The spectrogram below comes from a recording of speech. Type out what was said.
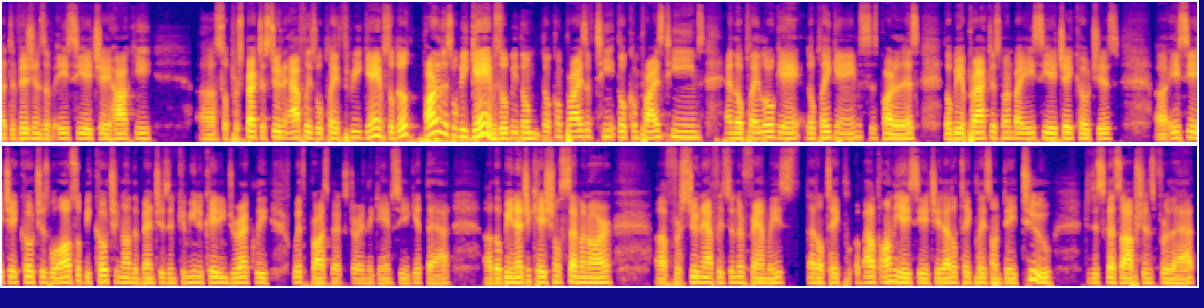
uh, divisions of ACHA hockey. Uh, so prospective student athletes will play three games. So part of this will be games. They'll be they'll, they'll comprise of team. They'll comprise teams, and they'll play little game. They'll play games as part of this. There'll be a practice run by ACHA coaches. Uh, ACHA coaches will also be coaching on the benches and communicating directly with prospects during the game. So you get that. Uh, there'll be an educational seminar uh, for student athletes and their families that'll take about on the ACHA. That'll take place on day two to discuss options for that.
